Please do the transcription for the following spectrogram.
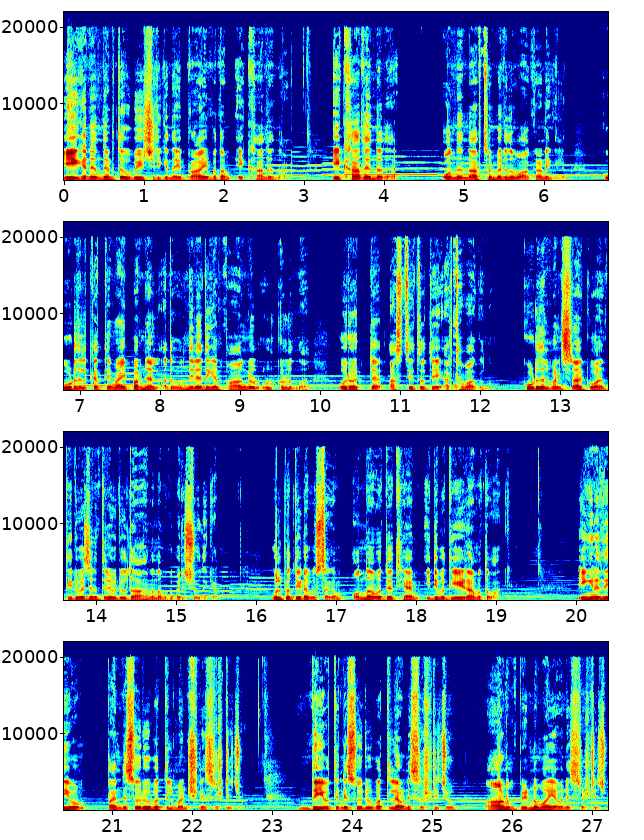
ഏകൻ എന്നിടത്ത് ഉപയോഗിച്ചിരിക്കുന്ന ഇബ്രാഹിം പദം എഖാദ് എന്നാണ്. എഖാദ് എന്നത് ഒന്നെന്ന അർത്ഥം വരുന്ന വാക്കാണെങ്കിലും കൂടുതൽ കൃത്യമായി പറഞ്ഞാൽ അത് ഒന്നിലധികം ഭാഗങ്ങൾ ഉൾക്കൊള്ളുന്ന ഒരൊറ്റ അസ്തിത്വത്തെ അർത്ഥമാക്കുന്നു. കൂടുതൽ മനസ്സിലാക്കുവാൻ തിരുവചനത്തിലെ ഒരു ഉദാഹരണം നമുക്ക് പരിശോധിക്കാം. ഉൽപ്പത്തിയുടെ പുസ്തകം ഒന്നാമത്തെ അധ്യായം ഇരുപത്തിയേഴാമത്തെ വാക്യം. ഇങ്ങനെ ദൈവം തന്റെ സ്വരൂപത്തിൽ മനുഷ്യനെ സൃഷ്ടിച്ചു. ദൈവത്തിന്റെ സ്വരൂപത്തിൽ അവനെ സൃഷ്ടിച്ചു. ആണും പെണ്ണുമായി അവനെ സൃഷ്ടിച്ചു.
